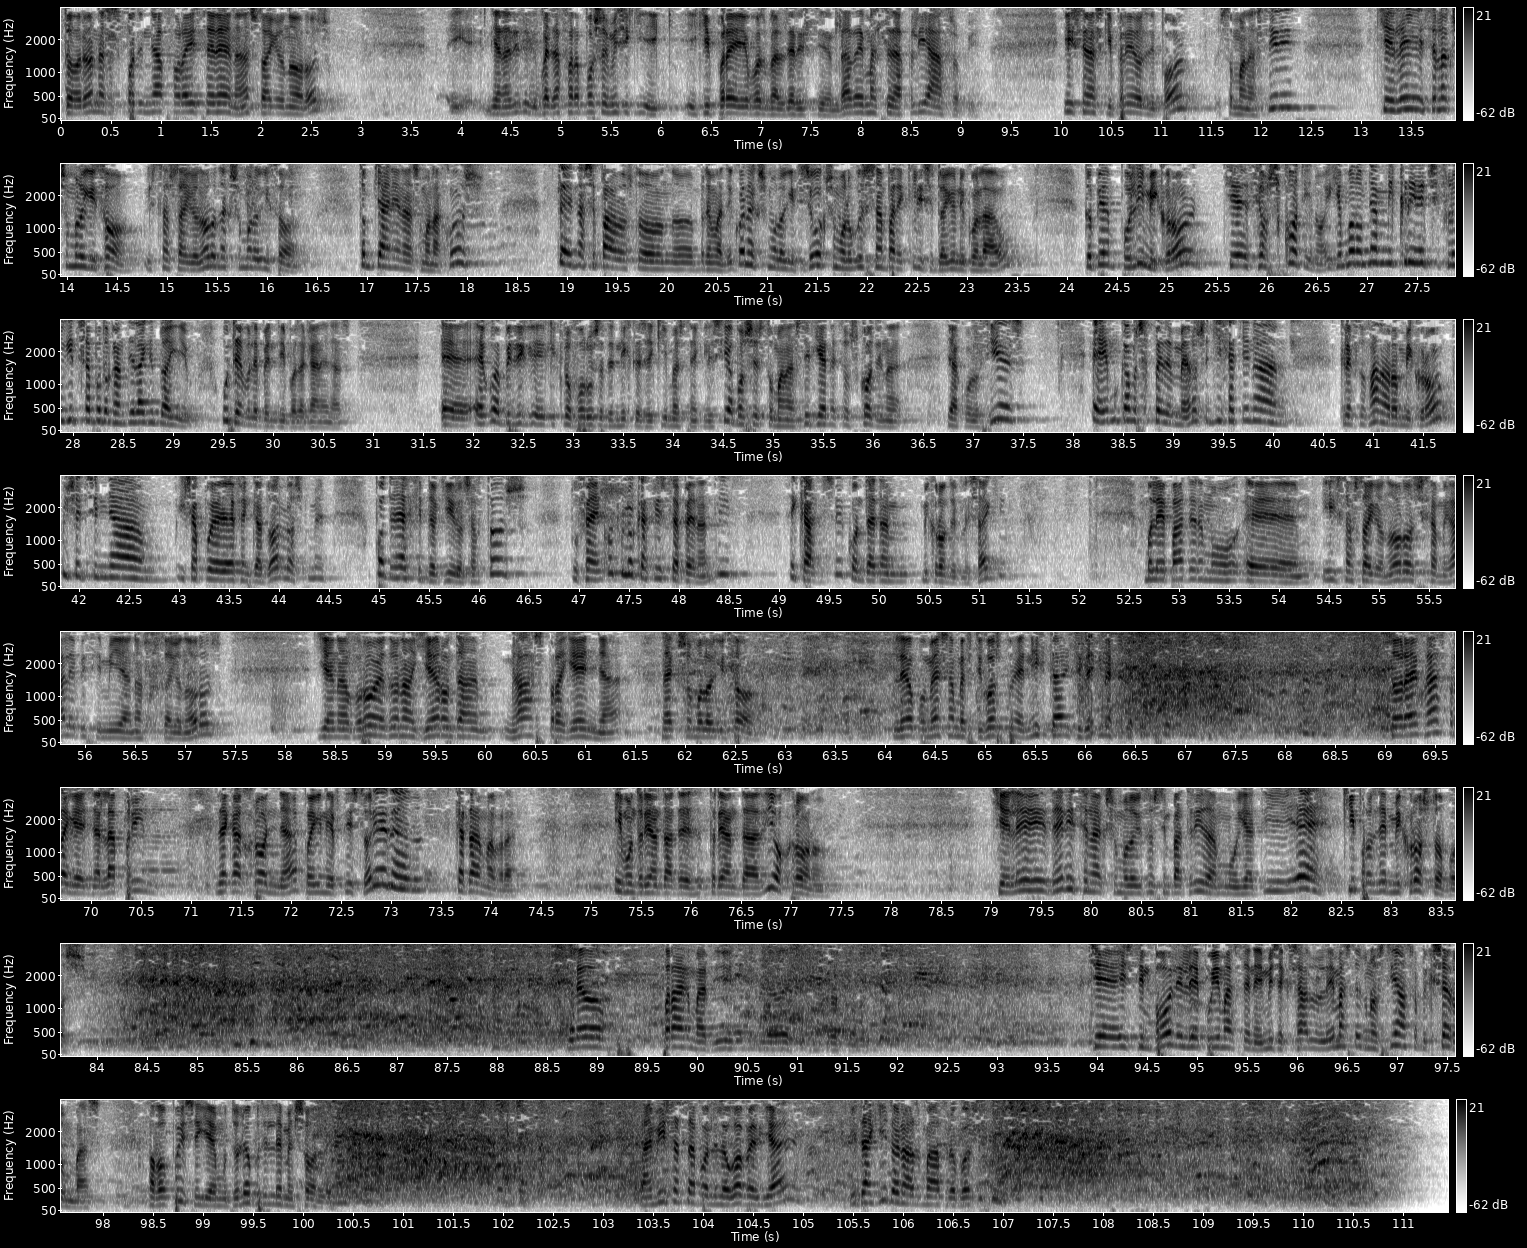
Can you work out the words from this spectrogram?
Το ωραίο να σας πω ότι μια φορά ήρθε ένας στο Άγιον Όρος για να δείτε κάποια φορά πόσο εμείς οι, οι, Κυπρέοι όπως Μπαλτέρης στην Ελλάδα είμαστε απλοί άνθρωποι. Ήρθε ένας Κυπρέος λοιπόν στο μοναστήρι και λέει θέλω να εξομολογηθώ. Ήρθα στο Άγιον Όρος να εξομολογηθώ. Τον πιάνει ένας μοναχός λέει να σε πάρω στον ε, πνευματικό να εξομολογηθείς. Εγώ εξομολογούσα σε ένα παρεκκλήσι του Αγίου Νικολάου το οποίο ήταν πολύ μικρό και θεοσκότεινο. Είχε μόνο μια μικρή έτσι φλογή της από το καντιλάκι του Αγίου. Ούτε έβλεπε τίποτα κανένας. Ε, εγώ επειδή κυκλοφορούσα τις νύχτες εκεί μέσα στην εκκλησία, όπως στο μοναστήρι είναι θεοσκότεινα οι ακολουθίες, ε, ήμουν κάπως εκπαιδευμένος και είχα και ένα κλεφτοφάναρο μικρό που είσαι έτσι μια, είσαι από έφεν κατ' άλλο ας πούμε. Οπότε έρχεται ο κύριος αυτός, του φαίνεται, του λέω καθίστε απέναντι, ε, κάθισε, κοντά ήταν μικρό το εκκλησάκι, μου λέει πάτερ μου ε, ήρθα στο Άγιον Όρος, είχα μεγάλη επιθυμία να έρθω στο Άγιον Όρος για να βρω εδώ ένα γέροντα με άσπρα γένια να εξομολογηθώ. Λέω που μέσα με ευτυχώς που είναι νύχτα έτσι δεν είναι. Τώρα έχω άσπρα γένια αλλά πριν 10 χρόνια που έγινε αυτή η ιστορία ήταν κατάμαυρα. Ήμουν 32 χρόνων και λέει δεν ήθελα να εξομολογηθώ στην πατρίδα μου γιατί ε Κύπρος λέει μικρός τόπος λέω πράγματι λέω, και στην πόλη λέει, που είμαστε εμείς εξάλλου λέει, είμαστε γνωστοί άνθρωποι ξέρουν μας από πού είσαι γεια μου του λέω που τη λέμε σόλε να μην είσαστε πολυλογό παιδιά. Ήταν γείτονας μου άνθρωπος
